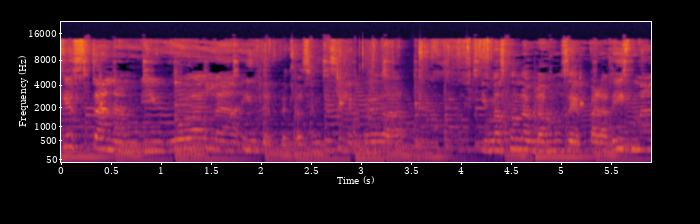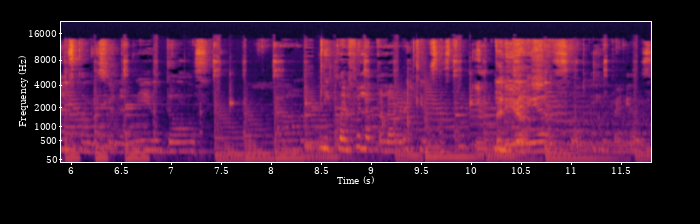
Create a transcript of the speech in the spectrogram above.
que es tan ambigua la interpretación que se le puede dar, y más cuando hablamos de paradigmas, condicionamientos. ¿Y cuál fue la palabra que usaste? Imperioso. Imperioso. imperioso.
